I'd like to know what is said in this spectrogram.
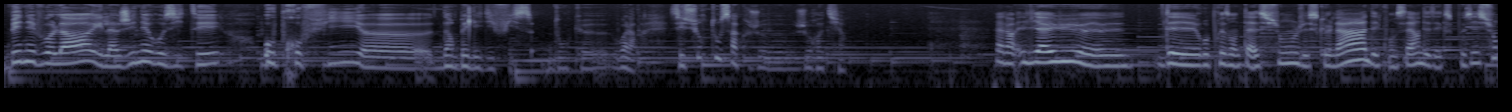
bénévolat et la générosité au profit euh, d'un bel édifice. Donc euh, voilà, c'est surtout ça que je retiens. Alors, il y a eu euh, des représentations jusque-là, des concerts, des expositions.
